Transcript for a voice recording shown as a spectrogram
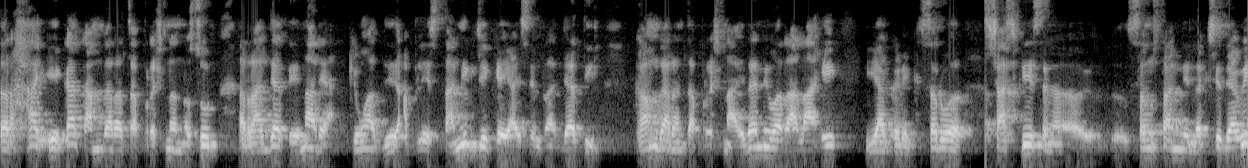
तर हा एका कामगाराचा प्रश्न नसून राज्यात येणाऱ्या किंवा जे आपले स्थानिक जे काही असेल राज्यातील कामगारांचा प्रश्न ऐरणीवर आला आहे. याकडे सर्व शासकीय सं- संस्थांनी लक्ष द्यावे.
